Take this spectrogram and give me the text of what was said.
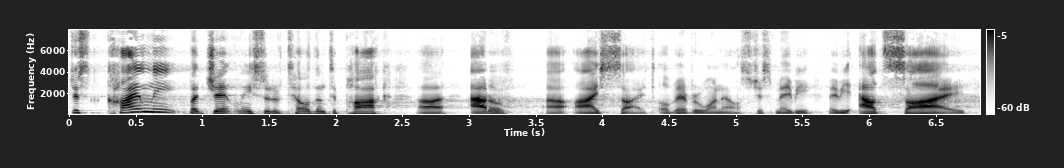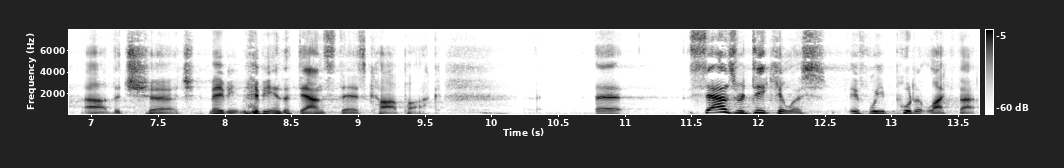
just kindly but gently sort of tell them to park uh, out of uh, eyesight of everyone else, just maybe, maybe outside uh, the church, maybe, maybe in the downstairs car park. Uh, sounds ridiculous if we put it like that.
